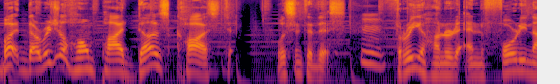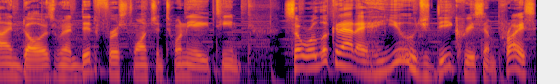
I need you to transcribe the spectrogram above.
But the original HomePod does cost. Listen to this: hmm. three hundred and forty-nine dollars when it did first launch in 2018. So we're looking at a huge decrease in price.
